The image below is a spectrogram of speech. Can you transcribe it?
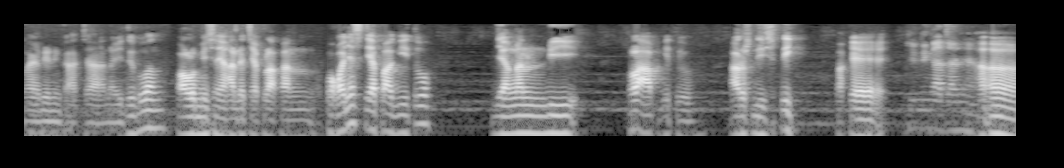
banyak dinding kaca. Nah itu kan kalau misalnya ada ceplakan, pokoknya setiap pagi itu jangan di lap gitu, harus di stick pakai dinding kacanya Heeh,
